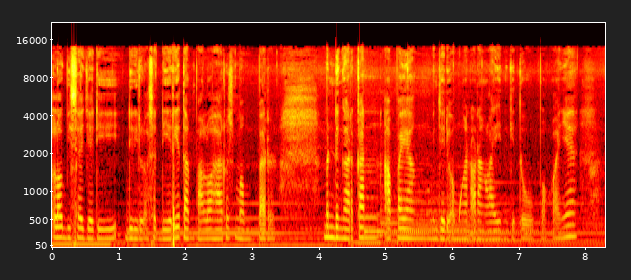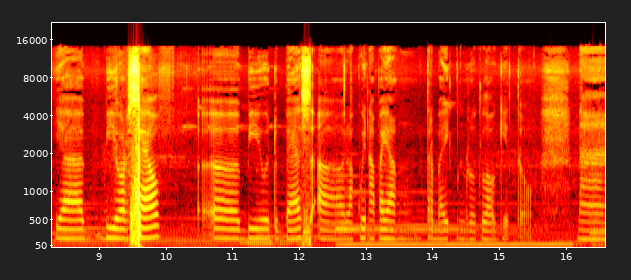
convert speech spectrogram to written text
lo bisa jadi diri lo sendiri tanpa lo harus memper mendengarkan apa yang menjadi omongan orang lain gitu. Pokoknya ya be yourself uh, be you the best uh, lakuin apa yang terbaik menurut lo gitu. Nah,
